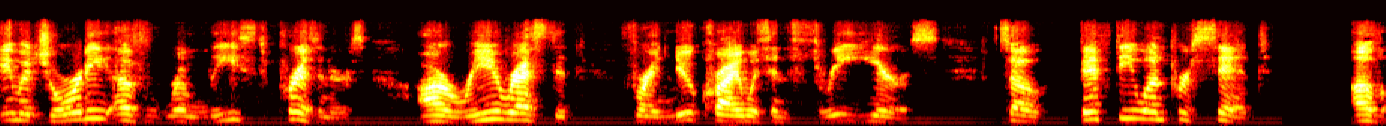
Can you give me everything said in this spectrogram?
a majority of released prisoners are rearrested for a new crime within three years. So 51% of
